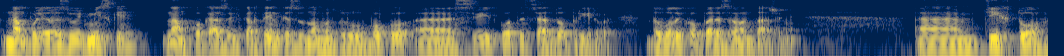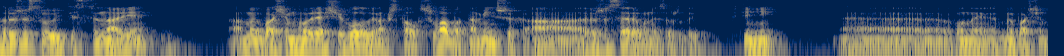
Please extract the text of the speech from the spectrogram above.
Нам поляризують мізки, нам показують картинки з одного з другого боку, е, світ котиться до прірви, до великого перезавантаження. Е, ті, хто режисують ті сценарії, а ми бачимо говорящі голови на кшталт Шваба там інших, а режисери вони завжди в тіні. Е, Вони, ми бачимо,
